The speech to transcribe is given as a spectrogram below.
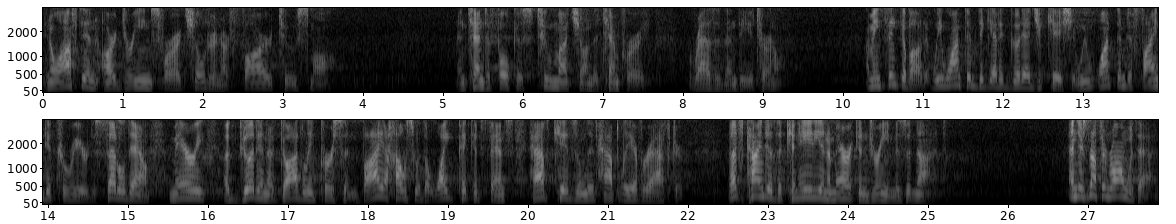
You know, often our dreams for our children are far too small and tend to focus too much on the temporary rather than the eternal. I mean, think about it. We want them to get a good education. We want them to find a career, to settle down, marry a good and a godly person, buy a house with a white picket fence, have kids, and live happily ever after. That's kind of the Canadian American dream, is it not? And there's nothing wrong with that.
